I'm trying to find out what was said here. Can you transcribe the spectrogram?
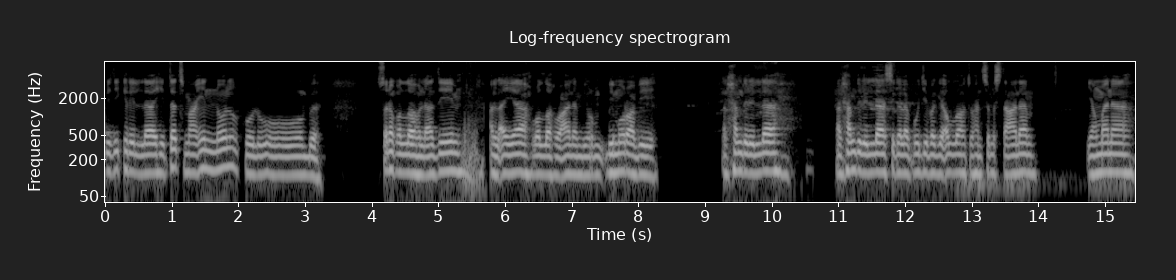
بذكر الله تطمئن القلوب صدق الله العظيم الآية والله أعلم بمرابي الحمد لله الحمد لله segala puji bagi Allah Tuhan semesta alam yang mana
